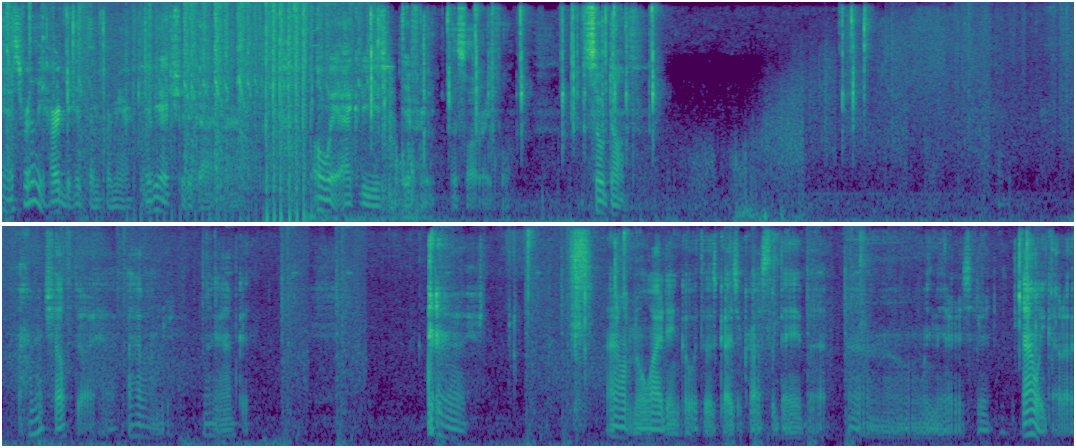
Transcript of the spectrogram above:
Yeah, it's really hard to hit them from here. Maybe I should have gotten that. Oh wait, I could have used a different assault rifle. So dumb. How much health do I have? I have 100. Okay, I'm good. I don't know why I didn't go with those guys across the bay, but uh, we made our decision. Now we gotta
